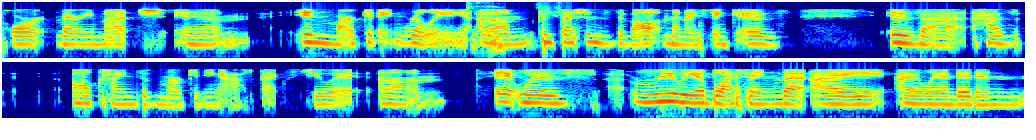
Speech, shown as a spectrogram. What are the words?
port very much um, in marketing. Really, um, concessions development, I think, is is uh, has all kinds of marketing aspects to it. Um, it was really a blessing that I I landed in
